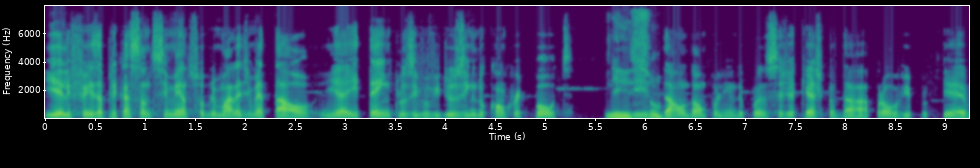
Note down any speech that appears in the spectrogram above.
E ele fez aplicação de cimento sobre malha de metal. E aí tem inclusive o videozinho do Concrete Boat. Isso. E dá um, dá um pulinho depois no CGCast para ouvir, porque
